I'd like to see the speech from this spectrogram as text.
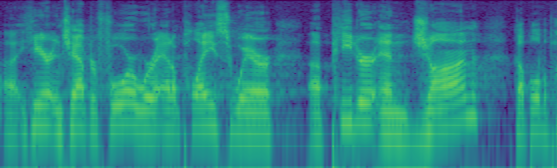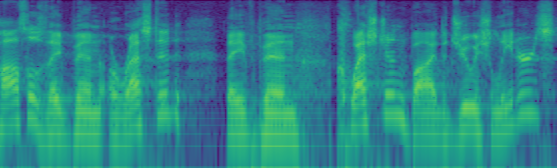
uh, here in chapter 4, we're at a place where uh, Peter and John couple of apostles. They've been arrested, they've been questioned by the Jewish leaders,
